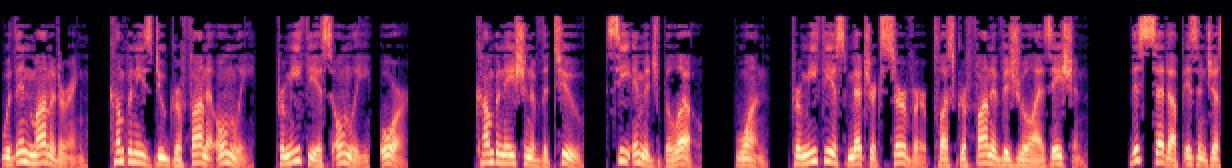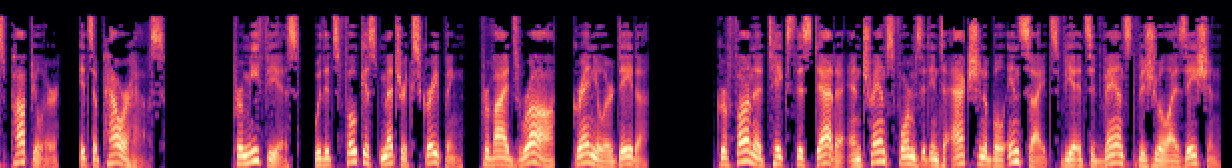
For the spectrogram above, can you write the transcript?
Within monitoring, companies do Grafana only, Prometheus only, or Combination of the two, see image below. 1. Prometheus Metrics Server plus Grafana Visualization. This setup isn't just popular, it's a powerhouse. Prometheus, with its focused metric scraping, provides raw, granular data. Grafana takes this data and transforms it into actionable insights via its advanced visualization.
